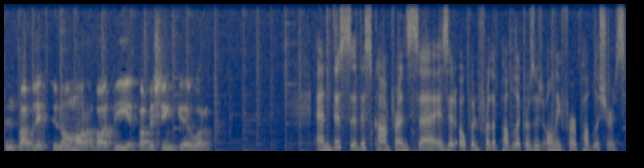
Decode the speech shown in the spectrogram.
in public to know more about the publishing uh, world. And this this conference uh, is it open for the public or is it only for publishers?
